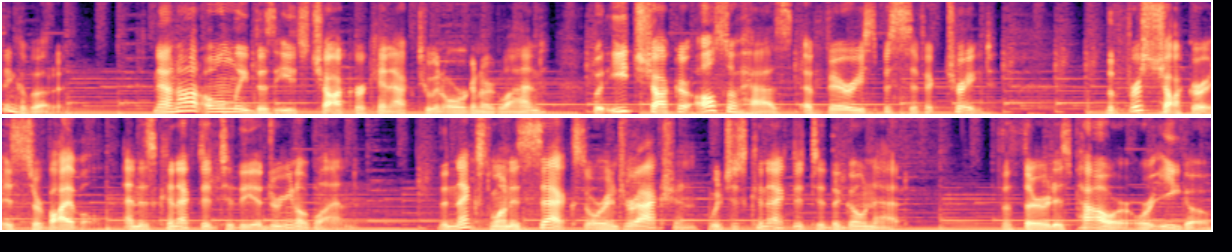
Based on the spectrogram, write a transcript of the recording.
Think about it. Now, not only does each chakra connect to an organ or gland, but each chakra also has a very specific trait. The first chakra is survival and is connected to the adrenal gland. The next one is sex or interaction, which is connected to the gonad. The third is power or ego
